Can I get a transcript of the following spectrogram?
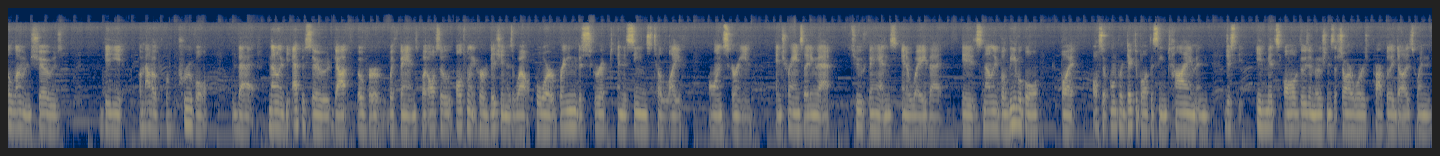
alone shows the amount of approval that not only the episode got over with fans, but also ultimately her vision as well for bringing the script and the scenes to life on screen and translating that to fans in a way that is not only believable but also unpredictable at the same time and just emits all of those emotions that Star Wars properly does when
